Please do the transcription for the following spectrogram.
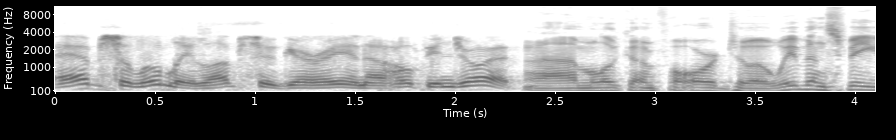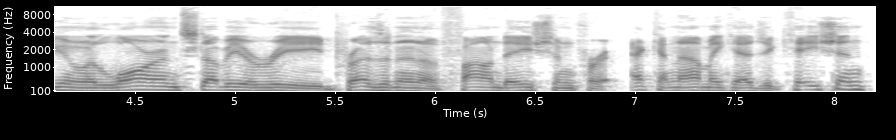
Absolutely. Love to, Gary, and I hope you enjoy it. I'm looking forward to it. We've been speaking with Lawrence W. Reed, president of Foundation for Economic Education,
